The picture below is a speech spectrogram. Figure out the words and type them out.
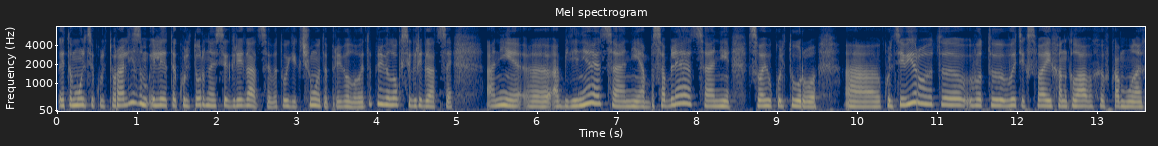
это мультикультурализм или это культурная сегрегация. В итоге к чему это привело? Это привело к сегрегации. Они э, объединяются, они обособляются, они свою культуру э, культивируют вот в этих своих анклавах и в коммунах.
